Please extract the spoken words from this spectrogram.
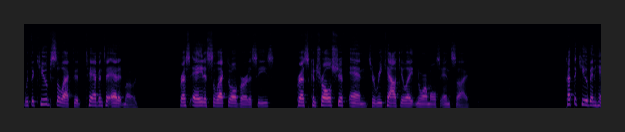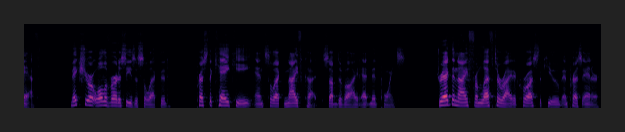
With the cube selected, tab into Edit mode. Press A to select all vertices. Press Ctrl-Shift-N to recalculate normals inside. Cut the cube in half. Make sure all the vertices are selected. Press the K key and select Knife Cut, Subdivide at midpoints. Drag the knife from left to right across the cube and press Enter.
